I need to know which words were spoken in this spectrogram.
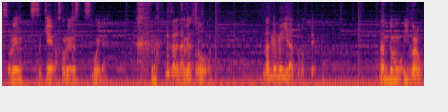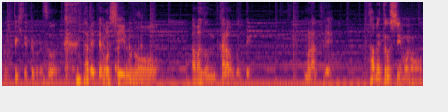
それすげえな。それすごいね。だからなんかそう何でもいいなと思って、何でもいいから送ってきてってことです。そう食べてほしいものを Amazon から送ってもらって食べてほしいものをはい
